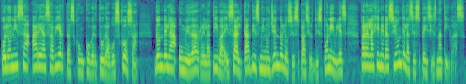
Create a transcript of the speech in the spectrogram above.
coloniza áreas abiertas con cobertura boscosa, donde la humedad relativa es alta, disminuyendo los espacios disponibles para la generación de las especies nativas.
